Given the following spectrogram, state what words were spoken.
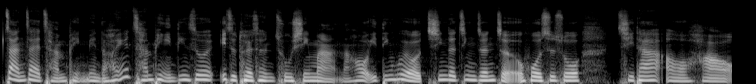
站在产品面的话，因为产品一定是会一直推陈出新嘛，然后一定会有新的竞争者，或者是说其他哦好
